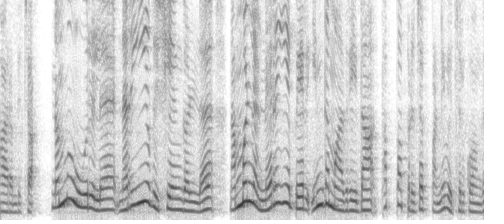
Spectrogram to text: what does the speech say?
ஆரம்பித்தா நம்ம ஊரில் நிறைய விஷயங்களில் நம்மளில் நிறைய பேர் இந்த மாதிரி தான் தப்பாக ப்ரொஜெக்ட் பண்ணி வச்சுருக்கோங்க.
